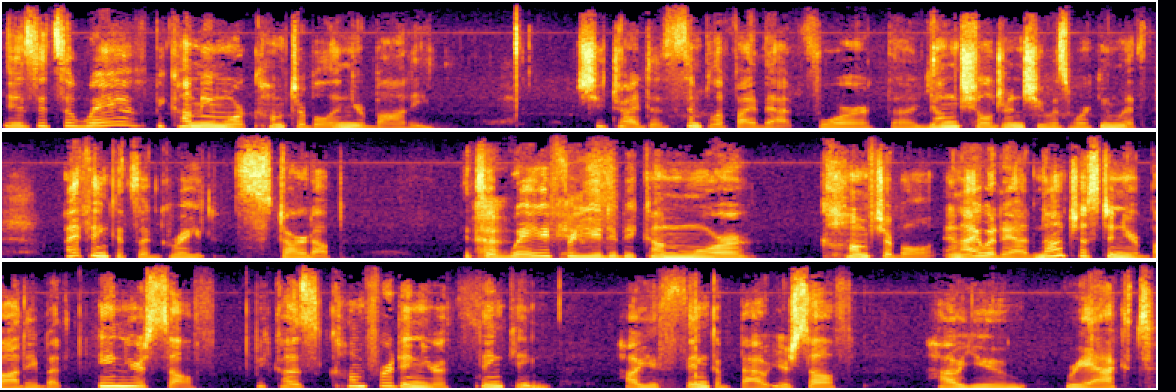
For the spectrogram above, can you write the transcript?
is it's a way of becoming more comfortable in your body. She tried to simplify that for the young children she was working with. I think it's a great startup. It's uh, a way for yes. you to become more comfortable. And I would add, not just in your body, but in yourself because comfort in your thinking, how you think about yourself, how you react,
